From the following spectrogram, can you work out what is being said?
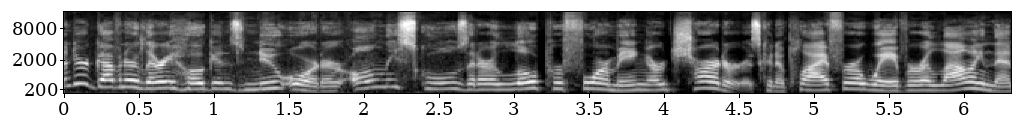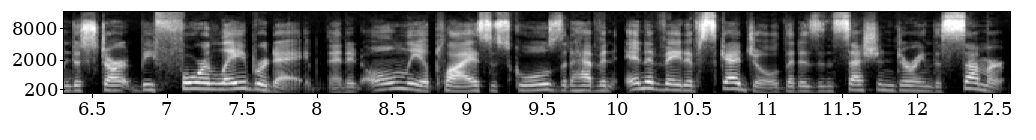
Under Governor Larry Hogan's new order, only schools that are low performing or charters can apply for a waiver allowing them to start before Labor Day. And it only applies to schools that have an innovative schedule that is in session during the summer.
